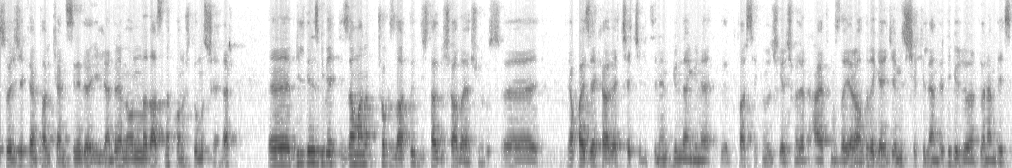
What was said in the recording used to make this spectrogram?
söyleyeceklerim tabii kendisini de ilgilendiren ve onunla da aslında konuştuğumuz şeyler. E, bildiğiniz gibi zamanın çok hızlı aktığı dijital bir çağda yaşıyoruz. E, yapay zeka ve ChatGPT'nin günden güne e, bu tarz teknolojik gelişmelerin hayatımızda yer aldı ve geleceğimizi şekillendirdiği bir dö- dönemdeyiz.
